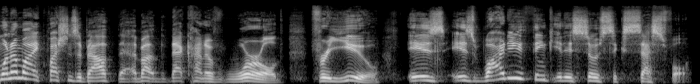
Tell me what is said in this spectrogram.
one of my questions about that about that kind of world for you is is why do you think it is so successful?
